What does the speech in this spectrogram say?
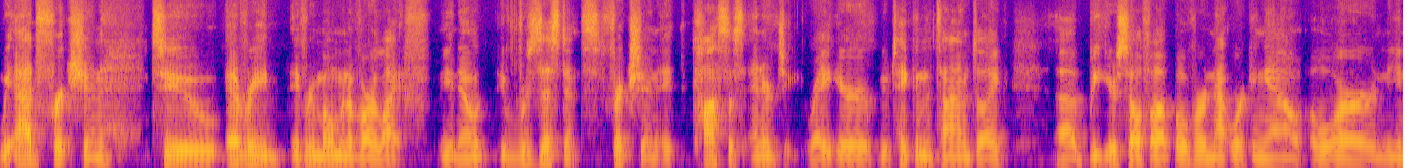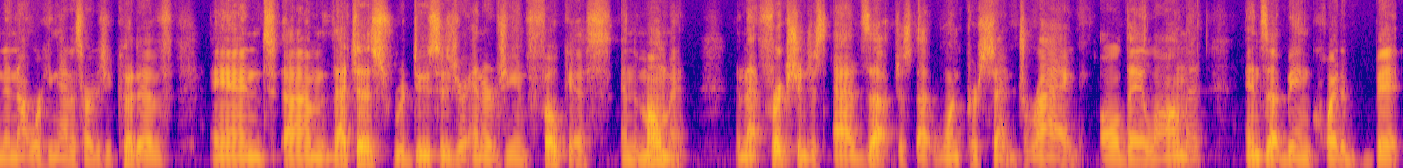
we add friction to every every moment of our life you know resistance friction it costs us energy right? You're you're taking the time to like uh, beat yourself up over not working out or you know not working out as hard as you could have and um, that just reduces your energy and focus in the moment and that friction just adds up just that one percent drag all day long that ends up being quite a bit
